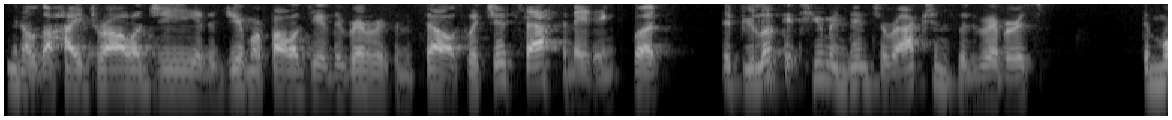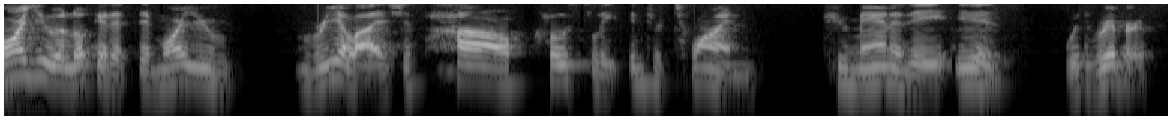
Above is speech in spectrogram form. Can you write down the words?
you know the hydrology and the geomorphology of the rivers themselves, which is fascinating. But if you look at human interactions with rivers, the more you look at it, the more you realize just how closely intertwined humanity is with rivers.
